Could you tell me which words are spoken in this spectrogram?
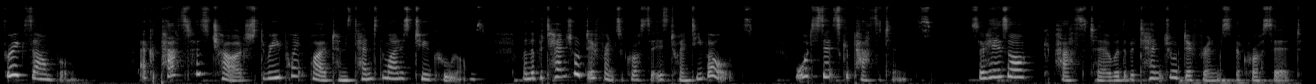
For example, a capacitor has charged 3.5 times 10 to the minus 2 coulombs when the potential difference across it is 20 volts. What is its capacitance? So here's our capacitor with a potential difference across it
